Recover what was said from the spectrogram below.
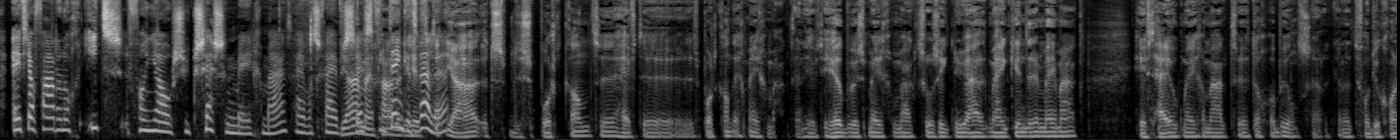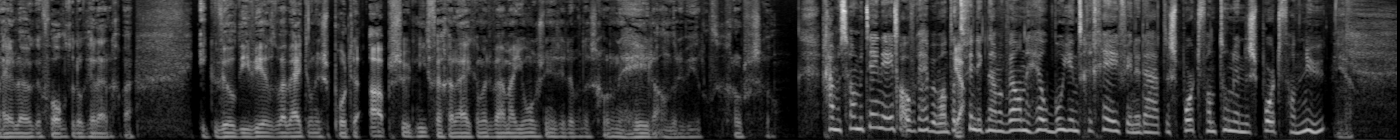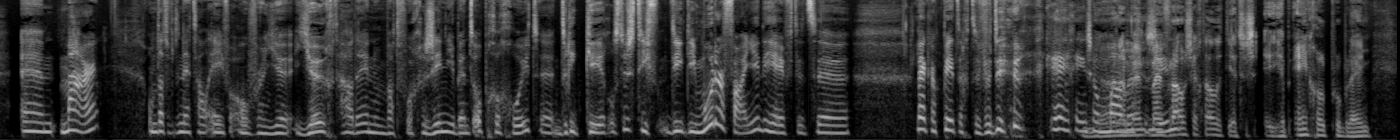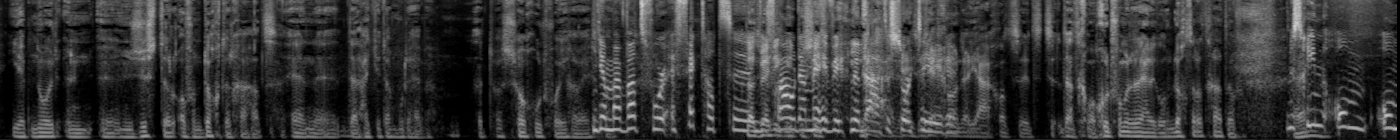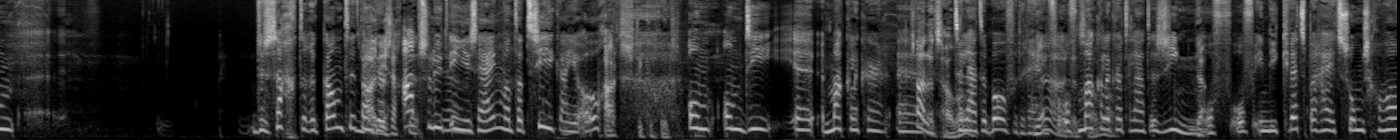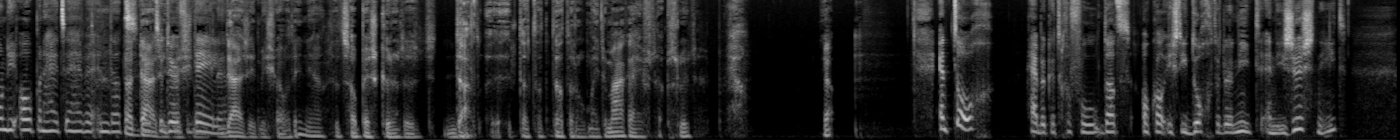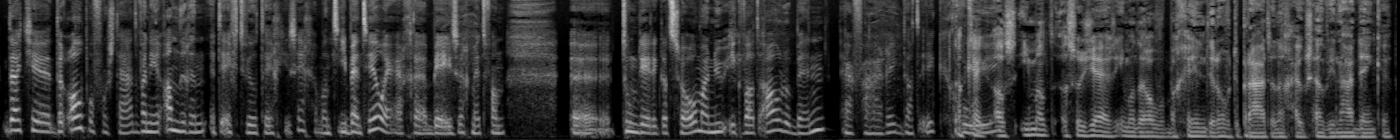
Heeft jouw vader nog iets van jouw successen meegemaakt? Hij was 65, ja, ik denk het wel, hè? Ja, het, de sportkant uh, heeft de, de, sportkant echt meegemaakt. En die heeft hij heel bewust meegemaakt, zoals ik nu eigenlijk mijn kinderen meemaak. Heeft hij ook meegemaakt, uh, toch wel bij ons. En dat vond hij ook gewoon heel leuk en volgde het ook heel erg. Maar ik wil die wereld waar wij toen in sporten absoluut niet vergelijken... met waar mijn jongens nu in zitten, want dat is gewoon een hele andere wereld. Groot verschil. Gaan we het zo meteen even over hebben, want dat Ja. vind ik namelijk wel een heel boeiend gegeven. Inderdaad, de sport van toen en de sport van nu. Ja. Ehm, maar omdat we het net al even over je jeugd hadden... en wat voor gezin je bent opgegroeid. eh, drie kerels. Dus die, die, die moeder van je, die heeft het eh, lekker pittig te verduren gekregen in zo'n Ja, nou, mijn, mijn vrouw zegt altijd, ja, het is, je hebt één groot probleem. Je hebt nooit een, een zuster of een dochter gehad. En eh daar had je aan moeten hebben. Dat was zo goed voor je geweest. Ja, maar wat voor effect had Dat je vrouw daarmee precies. willen Ja, laten sorteren? gewoon, ja, god, het, dat het gewoon goed voor me zijn dat ik ook een dochter had gehad. Of, Misschien om, om de zachtere kanten die, Nou, die er zachte- absoluut ja. in je zijn... want dat zie ik aan je ogen... hartstikke goed. om, om die eh, makkelijker eh, Nou, zou te wel. laten bovendrijven. Ja, of makkelijker te laten zien. Ja. Of, of in die kwetsbaarheid soms gewoon die openheid te hebben... en dat Nou, te durven misschien, delen. daar zit misschien wel wat in, ja. Dat zou best kunnen dat dat, eh, dat, dat, dat er ook mee te maken heeft, absoluut. En toch heb ik het gevoel dat, ook al is die dochter er niet en die zus niet... dat je er open voor staat wanneer anderen het eventueel tegen je zeggen. Want je bent heel erg eh, bezig met van... eh, toen deed ik dat zo, maar nu ik wat ouder ben... ervaar ik dat ik groei. Nou, kijk, als iemand, als zoals jij, als iemand erover begint erover te praten... dan ga ik zelf weer nadenken.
